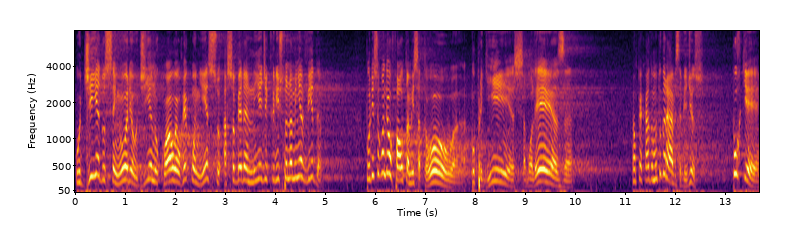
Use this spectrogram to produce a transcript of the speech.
O dia do Senhor é o dia no qual eu reconheço a soberania de Cristo na minha vida. Por isso, quando eu falto a missa à toa, por preguiça, moleza, é um pecado muito grave, sabia disso? Por quê?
